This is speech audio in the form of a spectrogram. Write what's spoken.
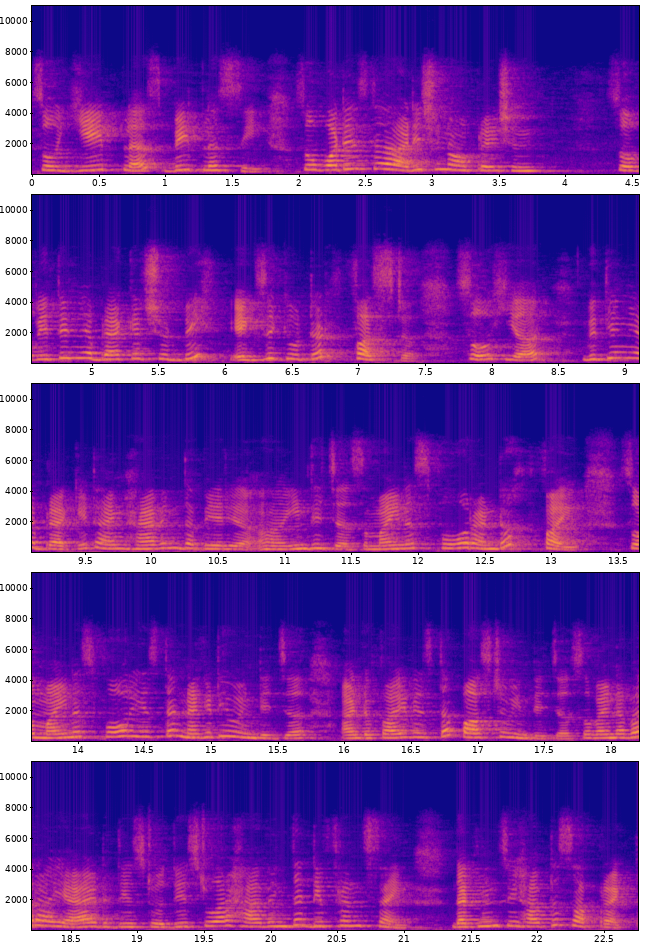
so a plus b plus c. So what is the addition operation so within a bracket should be executed first. So here within a bracket I am having the uh, integers minus 4 and 5. So minus 4 is the negative integer and 5 is the positive integer. So whenever I add these two, these two are having the different sign. That means you have to subtract.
